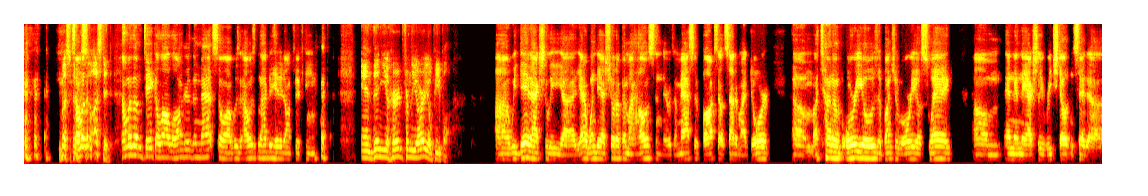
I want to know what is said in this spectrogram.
must some exhausted. Of them, some of them take a lot longer than that, so I was I was glad to hit it on 15. and then you heard from the Oreo people. Uh, we did actually. Uh, yeah, one day I showed up at my house and there was a massive box outside of my door um, a ton of Oreos, a bunch of Oreo swag. Um, and then they actually reached out and said uh,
